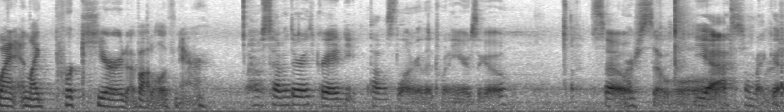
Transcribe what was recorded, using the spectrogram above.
went and like procured a bottle of Nair. oh seventh or eighth grade that was longer than 20 years ago so We're so old. Yeah. Oh my We're god.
